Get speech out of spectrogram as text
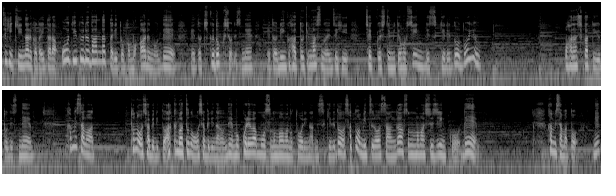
是非気になる方いたらオーディブル版だったりとかもあるので、えーと、聞く読書ですね、えーと、リンク貼っておきますので是非チェックしてみてほしいんですけれどどういうお話かっていうとですね神様とのおしゃべりと悪魔とのおしゃべりなのでもうこれはもうそのままの通りなんですけれど佐藤光郎さんがそのまま主人公で神様とね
